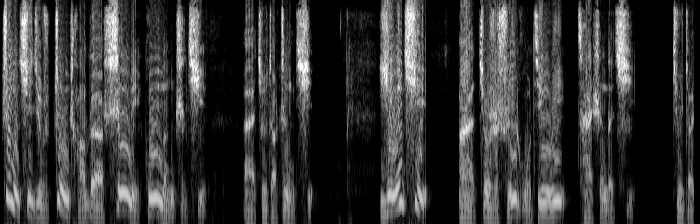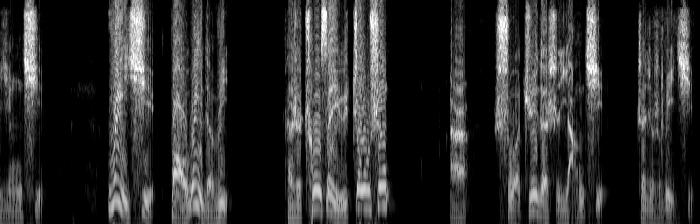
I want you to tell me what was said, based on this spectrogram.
正气就是正常的生理功能之气，哎，就叫正气。营气，啊，就是水谷精微产生的气，就叫营气。胃气，保卫的卫，它是充塞于周身，而所居的是阳气，这就是胃气。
